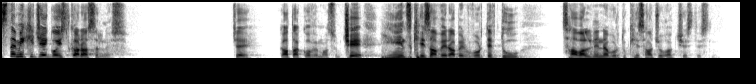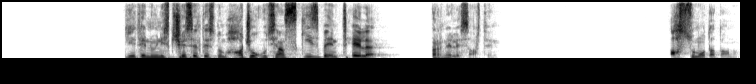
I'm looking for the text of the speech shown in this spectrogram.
Ըստ մի քիչ էգոիստ կարաս լնես։ Չէ, կատակով եմ ասում։ Չէ, հենց քեզ ա վերաբերում, որտեվ դու ցավալինն է, որ դու քեզ հաջողակ չես տեսնում։ Եթե նույնիսկ չես էլ տեսնում հաջողության սկիզբը են թելը, բռնել ես արդեն։ Աստծու մոտ ատանում։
